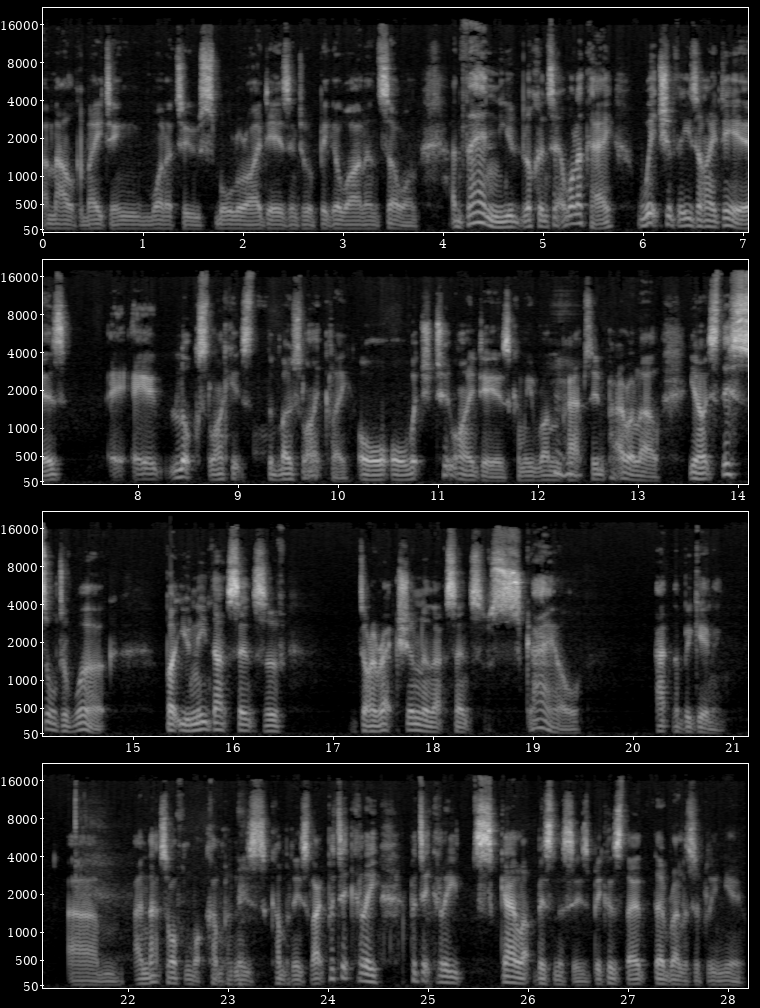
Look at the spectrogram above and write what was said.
amalgamating one or two smaller ideas into a bigger one, and so on. And then you look and say, well, okay, which of these ideas it, it looks like it's the most likely, or or which two ideas can we run mm-hmm. perhaps in parallel? You know, it's this sort of work, but you need that sense of direction and that sense of scale at the beginning. Um, and that's often what companies companies like, particularly particularly scale up businesses because they're they're relatively new.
